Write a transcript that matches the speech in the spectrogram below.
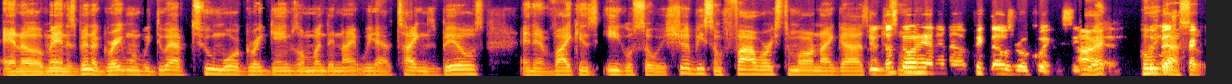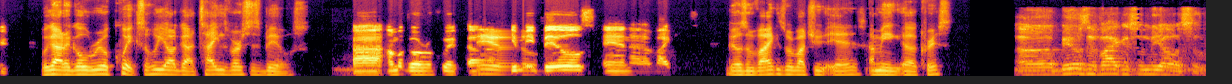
And uh man, it's been a great one. We do have two more great games on Monday night. We have Titans Bills and then Vikings Eagles. So it should be some fireworks tomorrow night, guys. Dude, let's wanna... go ahead and uh, pick those real quick. See All right, who we got? So we got to go real quick. So who y'all got? Titans versus Bills. Uh, I'm gonna go real quick. Uh, give me Bills and uh, Vikings. Bills and Vikings. What about you? Yes, I mean uh, Chris. Uh, Bills and Vikings for me also.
